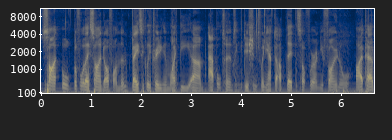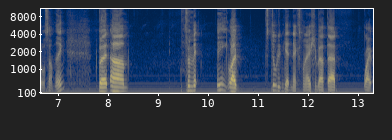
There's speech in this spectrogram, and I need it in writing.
sign or before they signed off on them, basically treating them like the um, Apple terms and conditions when you have to update the software on your phone or iPad or something. But um, for me, like, still didn't get an explanation about that. Like,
